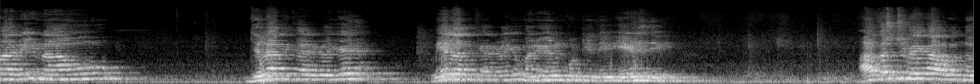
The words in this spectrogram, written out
ಬಾರಿ ನಾವು ಜಿಲ್ಲಾಧಿಕಾರಿಗಳಿಗೆ ಮೇಲಾಧಿಕಾರಿಗಳಿಗೆ ಮನವಿಯನ್ನು ಕೊಟ್ಟಿದ್ದೀವಿ, ಹೇಳಿದ್ದೀವಿ. ಆದಷ್ಟು ಬೇಗ ಆ ಒಂದು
